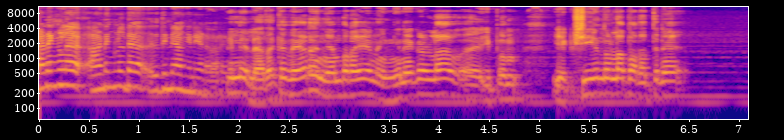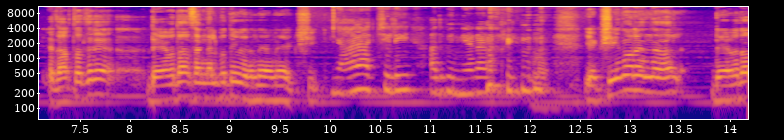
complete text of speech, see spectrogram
ആണുങ്ങളെ ആണുങ്ങളുടെ ഇതിനെ അങ്ങനെയാണ് പറയുന്നത്? ഇല്ല ഇല്ല അതൊക്കെ വേറെ ഞാൻ പറയാണ്. ഇങ്ങനെയൊക്കെയുള്ള ഇപ്പം യക്ഷി എന്നുള്ള പദത്തിന് യഥാർത്ഥത്തിൽ ദേവതാ സങ്കല്പത്തിൽ വരുന്നതാണ് യക്ഷി. ഞാൻ ആക്ച്വലി അത് പിന്നീടാണ് അറിയുന്നത്. യക്ഷി എന്ന് പറയുന്നാൽ ദേവതാ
